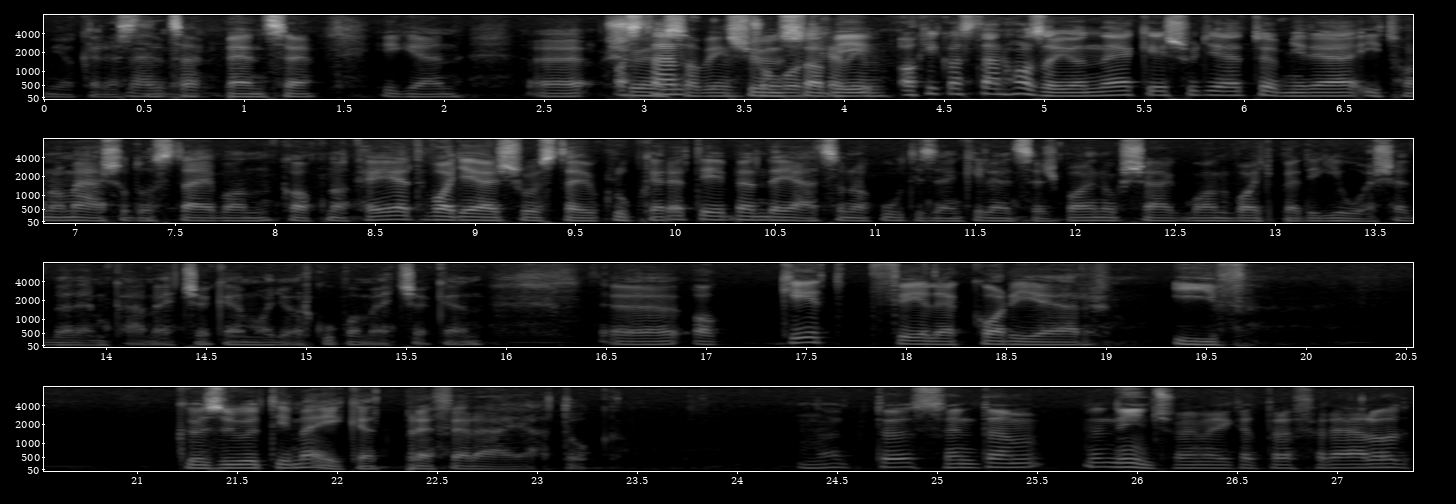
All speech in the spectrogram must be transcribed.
mi a keresztneve? Bence. Bence, igen. Sőn aztán Sőn Szabi, akik aztán hazajönnek, és ugye többnyire itthon a másodosztályban kapnak helyet, vagy első osztályú klub keretében, de játszanak U19-es bajnokságban, vagy pedig jó esetben MK meccseken, magyar kupa meccseken. A kétféle karrier ív közül ti melyiket preferáljátok? Hát szerintem nincs olyan, melyiket preferálod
